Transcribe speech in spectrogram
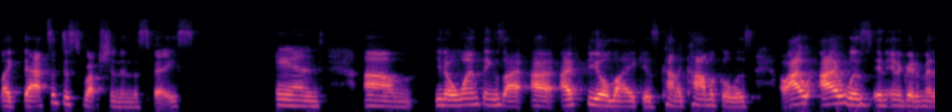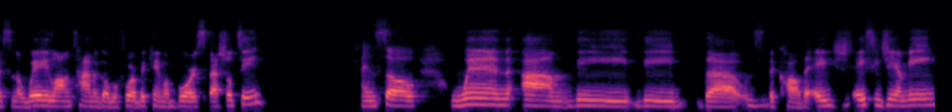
like that's a disruption in the space. And, um, you know, one things I, I, I feel like is kind of comical is I, I was in integrative medicine a way long time ago before it became a board specialty. And so when um, the the the what's it called the ACGME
